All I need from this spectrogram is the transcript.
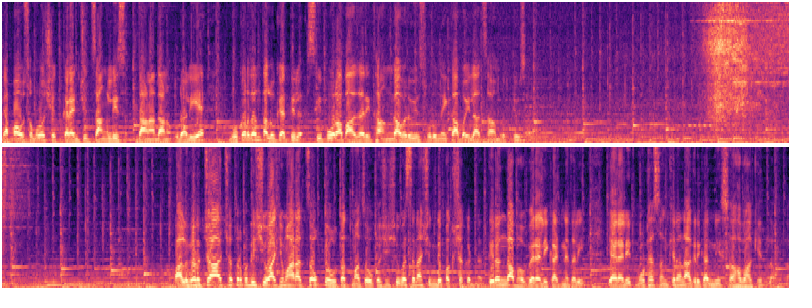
या पावसामुळे शेतकऱ्यांची चांगलीच दाणादाण उडाली आहे. भोकरदन तालुक्यातील सिपोरा बाजार इथं अंगावर वीज पडून एका बैलाचा मृत्यू झाला. पालघरच्या छत्रपती शिवाजी महाराज चौक ते हुतात्मा चौक अशी शिवसेना शिंदे पक्षाकडनं तिरंगा भव्य रॅली काढण्यात आली. या रॅलीत मोठ्या संख्येनं नागरिकांनी सहभाग घेतला होता.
